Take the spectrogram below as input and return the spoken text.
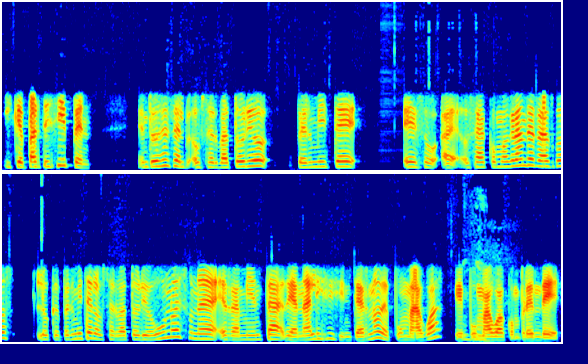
y que participen. Entonces el observatorio permite eso, eh, o sea, como a grandes rasgos, lo que permite el observatorio, uno es una herramienta de análisis interno de Pumagua, que Pumagua comprende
